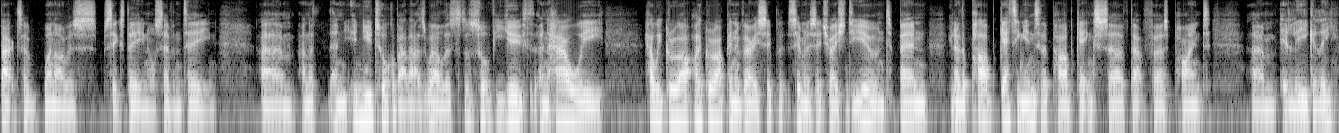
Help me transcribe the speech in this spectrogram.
back to when I was 16 or 17. Um, and, and and you talk about that as well. There's the sort of youth and how we how we grew up. I grew up in a very similar situation to you and to Ben. You know, the pub, getting into the pub, getting served that first pint um, illegally.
